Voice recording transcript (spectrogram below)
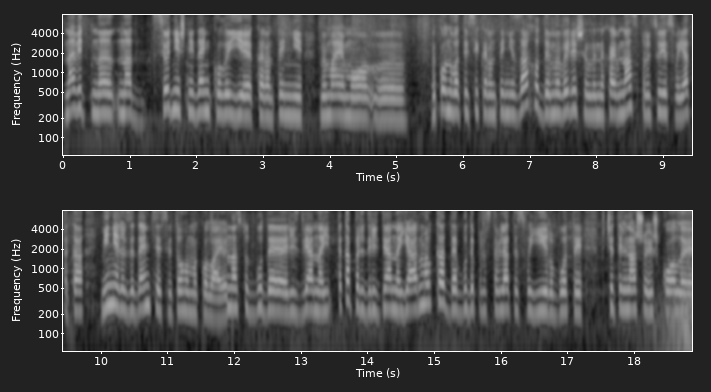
навіть на, на сьогоднішній день, коли є карантинні, ми маємо е, виконувати всі карантинні заходи. Ми вирішили, нехай в нас працює своя така міні-резиденція Святого Миколая. У нас тут буде різдвяна така передріздвяна ярмарка, де буде представляти свої роботи вчитель нашої школи.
